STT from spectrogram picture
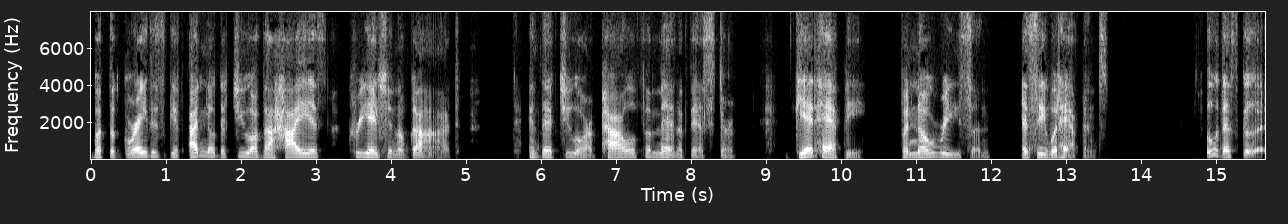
but the greatest gift, I know that you are the highest creation of God and that you are a powerful manifester. Get happy for no reason and see what happens. Oh, that's good.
